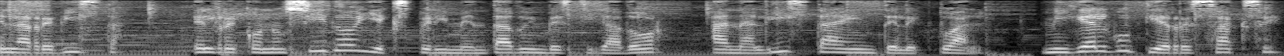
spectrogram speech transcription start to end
En la revista, el reconocido y experimentado investigador, analista e intelectual, Miguel Gutiérrez Saxe,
